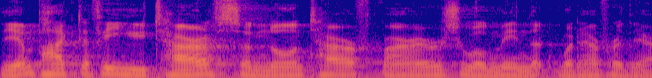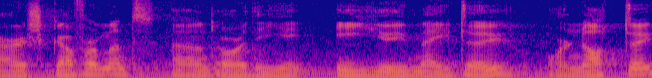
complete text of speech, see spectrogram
The impact of EU tariffs and non-tariff barriers will mean that whatever the Irish government and or the EU may do or not do,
